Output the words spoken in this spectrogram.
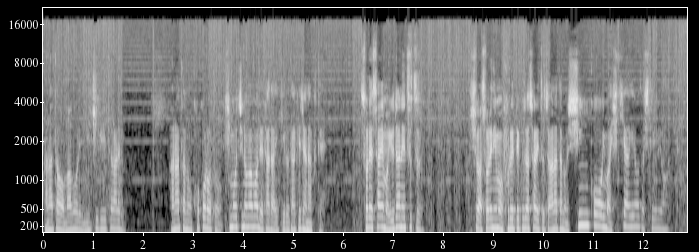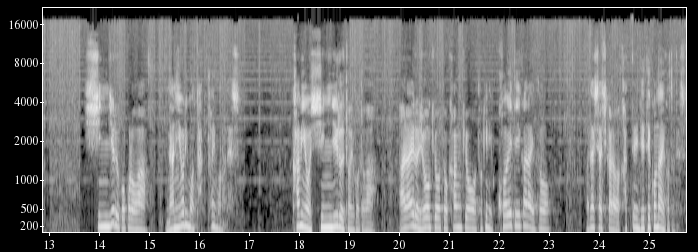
あなたを守り導いてられる。あなたの心と気持ちのままでただ生きるだけじゃなくて、それさえも委ねつつ、主はそれにも触れてくださりつつ、あなたの信仰を今引き上げようとしているよ。信じる心は何よりも尊いものです。神を信じるということは、あらゆる状況と環境を時に超えていかないと、私たちからは勝手に出てこないことです。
